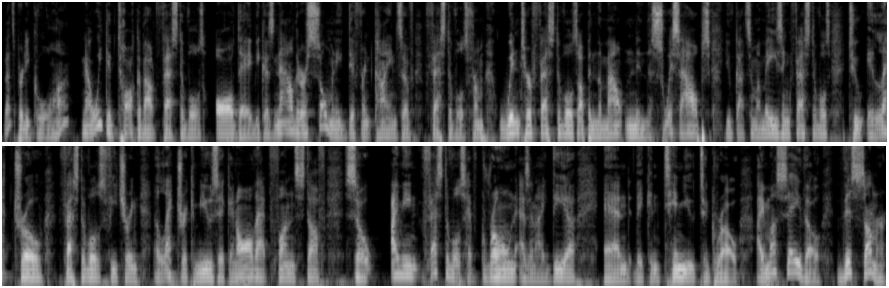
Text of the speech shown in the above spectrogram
That's pretty cool, huh? Now, we could talk about festivals all day because now there are so many different kinds of festivals from winter festivals up in the mountain in the Swiss Alps. You've got some amazing festivals to electro festivals featuring electric music and all that fun stuff. So, I mean, festivals have grown as an idea and they continue to grow. I must say, though, this summer,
